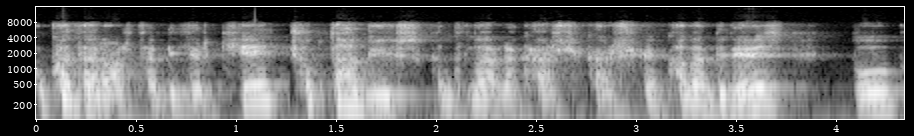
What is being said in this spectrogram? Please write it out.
o kadar artabilir ki çok daha büyük sıkıntılarla karşı karşıya kalabiliriz. Bu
